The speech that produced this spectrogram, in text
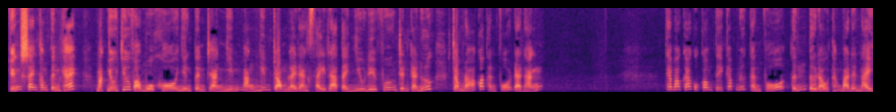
Chuyển sang thông tin khác, mặc dù chưa vào mùa khô nhưng tình trạng nhiễm mặn nghiêm trọng lại đang xảy ra tại nhiều địa phương trên cả nước, trong đó có thành phố Đà Nẵng. Theo báo cáo của công ty cấp nước thành phố, tính từ đầu tháng 3 đến nay,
